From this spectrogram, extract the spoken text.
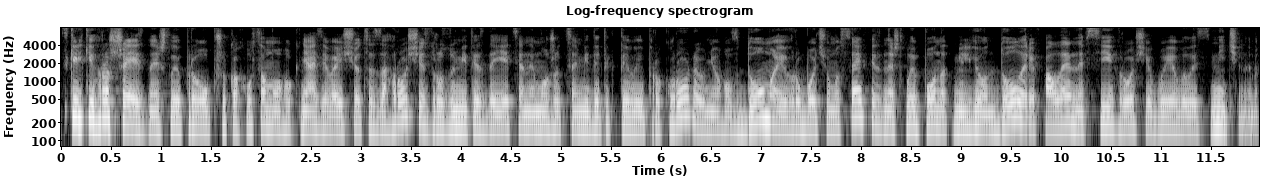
Скільки грошей знайшли при обшуках у самого князєва і що це за гроші? Зрозуміти, здається, не можуть самі детективи і прокурори. У нього вдома і в робочому сефі знайшли понад мільйон доларів, але не всі гроші виявились міченими.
